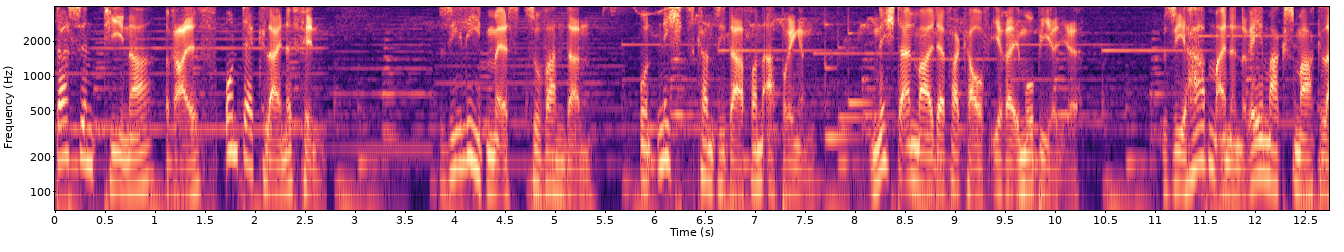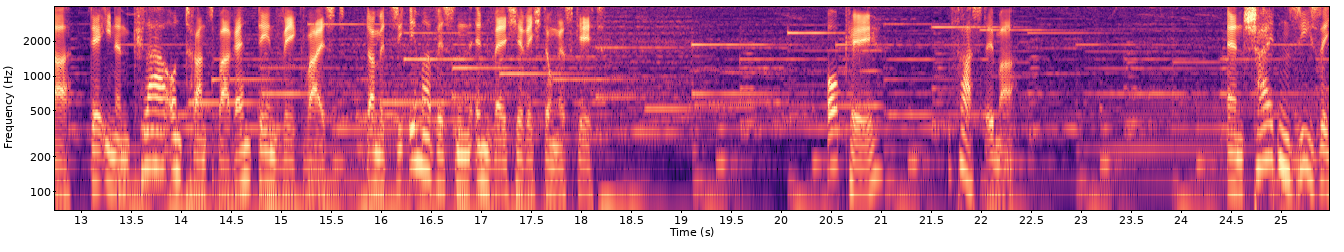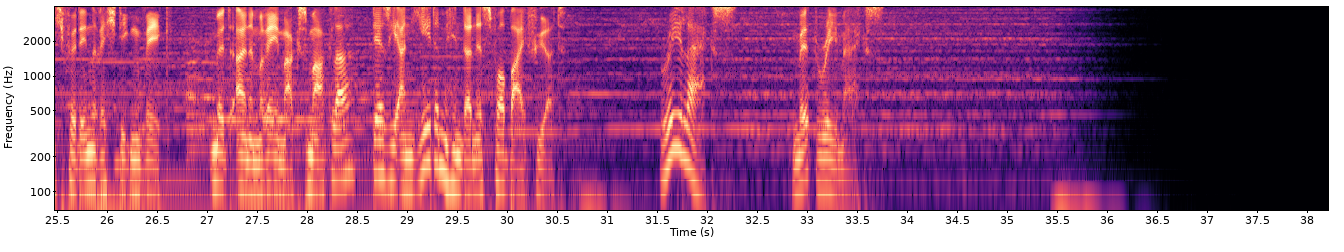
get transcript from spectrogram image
Das sind Tina, Ralf und der kleine Finn. Sie lieben es zu wandern und nichts kann sie davon abbringen. Nicht einmal der Verkauf ihrer Immobilie. Sie haben einen Remax-Makler, der ihnen klar und transparent den Weg weist, damit sie immer wissen, in welche Richtung es geht. Okay, fast immer. Entscheiden Sie sich für den richtigen Weg. Mit einem Remax-Makler, der Sie an jedem Hindernis vorbeiführt. Relax mit Remax.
